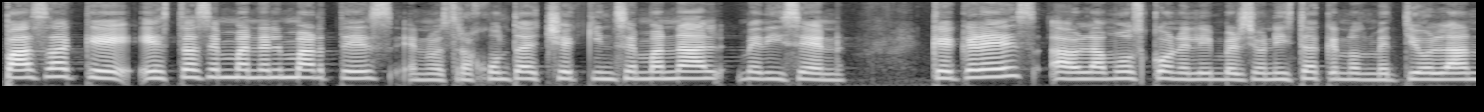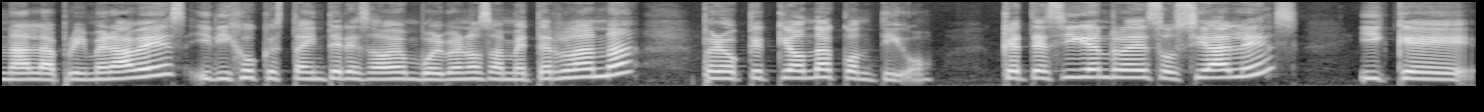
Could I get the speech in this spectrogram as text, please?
Pasa que esta semana, el martes, en nuestra junta de check-in semanal, me dicen, ¿qué crees? Hablamos con el inversionista que nos metió lana la primera vez y dijo que está interesado en volvernos a meter lana, pero que qué onda contigo, que te sigue en redes sociales y que,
